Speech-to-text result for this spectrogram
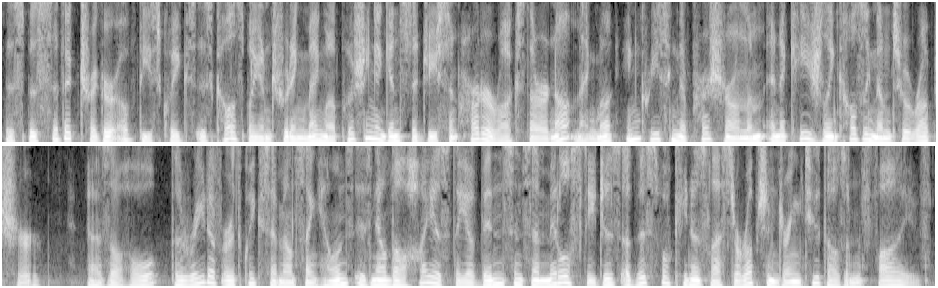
The specific trigger of these quakes is caused by intruding magma pushing against adjacent harder rocks that are not magma, increasing the pressure on them and occasionally causing them to rupture. As a whole, the rate of earthquakes at Mount St. Helens is now the highest they have been since the middle stages of this volcano's last eruption during 2005.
